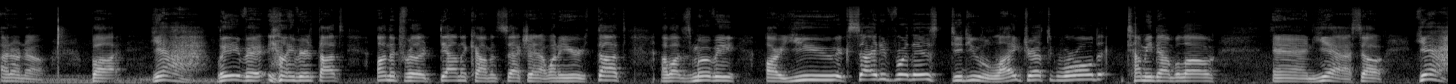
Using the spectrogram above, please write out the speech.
I don't know. But yeah, leave it. Leave your thoughts on the trailer down in the comment section. I want to hear your thoughts about this movie. Are you excited for this? Did you like Jurassic World? Tell me down below. And yeah, so yeah,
